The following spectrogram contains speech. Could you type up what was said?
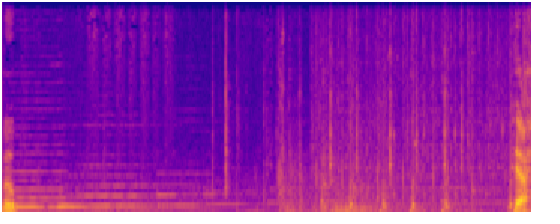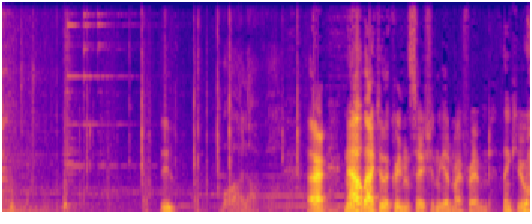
Boop. Yeah. Alright, now back to the Cretan station again, my friend. Thank you.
